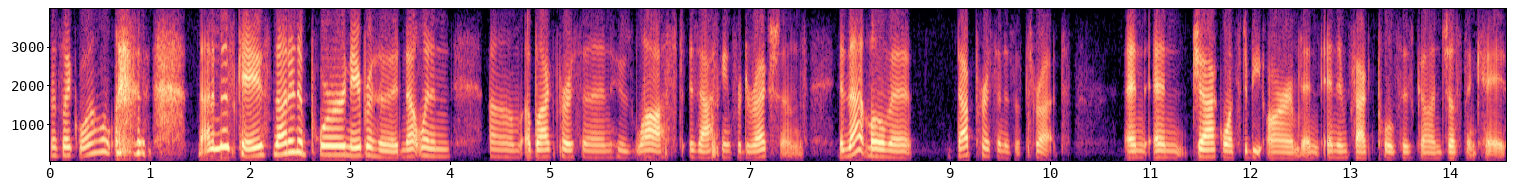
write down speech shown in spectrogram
I was like, well, not in this case, not in a poor neighborhood, not when um, a black person who's lost is asking for directions, in that moment, that person is a threat, and and Jack wants to be armed, and and in fact pulls his gun just in case.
